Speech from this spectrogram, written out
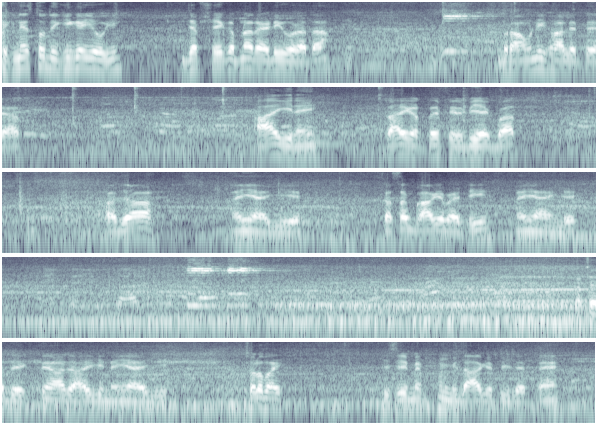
थिकनेस तो दिखी गई होगी, जब शेक अपना रेडी हो रहा था। ब्राउनी खा लेते यार। आएगी नहीं। ट्राई करते फिर भी एक बार। आजा। नहीं आएगी ये। कसम खा के बैठी। नहीं आएँगे। अच्छा देखते हैं आज आएगी, नहीं आएगी। चलो भाई, इसी में मिला के पी लेते हैं।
